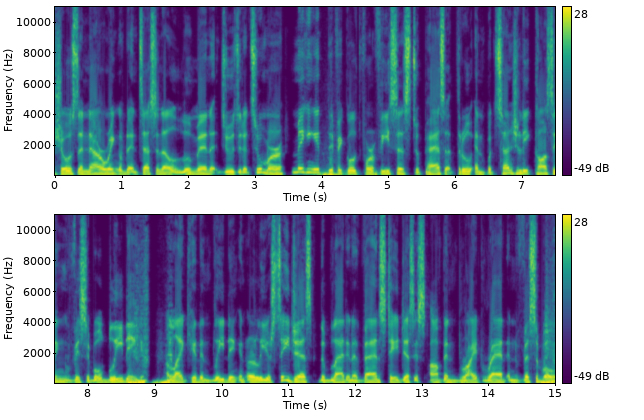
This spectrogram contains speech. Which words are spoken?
shows the narrowing of the intestinal lumen due to the tumor, making it difficult for feces to pass through and potentially causing visible bleeding. Unlike hidden bleeding in earlier stages, the blood in advanced stages is often bright red and visible.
